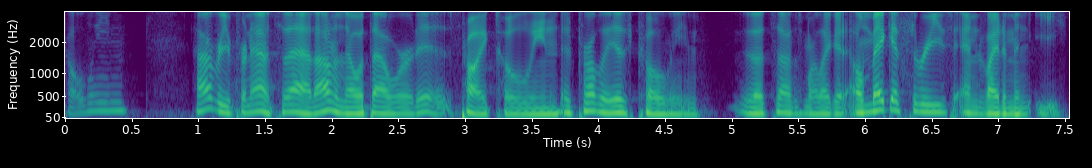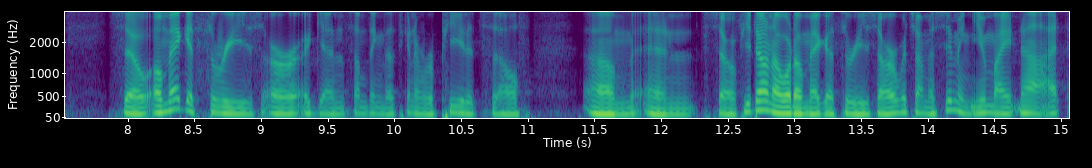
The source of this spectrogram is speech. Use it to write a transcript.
choline, however you pronounce that. I don't know what that word is. Probably choline. It probably is choline. That sounds more like it. Omega 3s and vitamin E. So, omega 3s are, again, something that's going to repeat itself. Um, and so, if you don't know what omega 3s are, which I'm assuming you might not,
